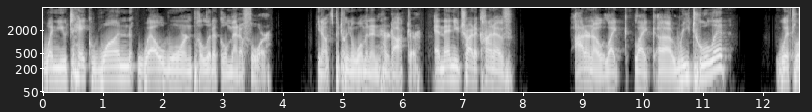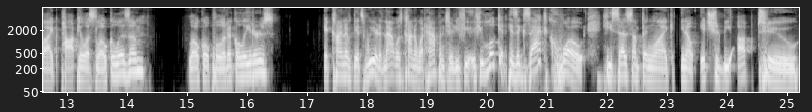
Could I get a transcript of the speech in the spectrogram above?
when you take one well-worn political metaphor, you know, it's between a woman and her doctor, and then you try to kind of, I don't know, like like uh, retool it with like populist localism, local political leaders, it kind of gets weird. And that was kind of what happened here. If you if you look at his exact quote, he says something like, you know, it should be up to,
